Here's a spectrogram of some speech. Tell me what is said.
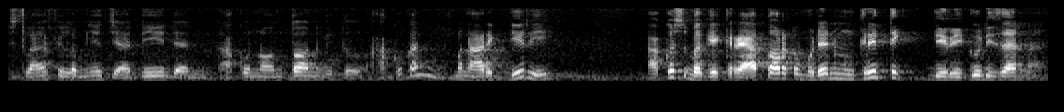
setelah filmnya jadi dan aku nonton gitu. Aku kan menarik diri. Aku sebagai kreator kemudian mengkritik diriku di sana.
